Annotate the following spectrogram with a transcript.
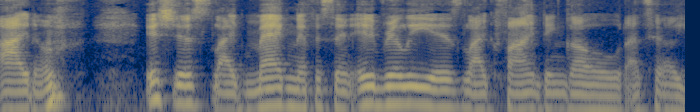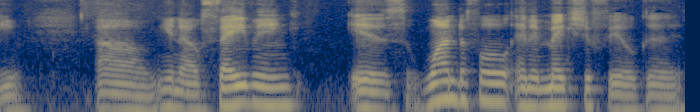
item, it's just like magnificent. It really is like finding gold. I tell you, um, you know, saving is wonderful and it makes you feel good.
